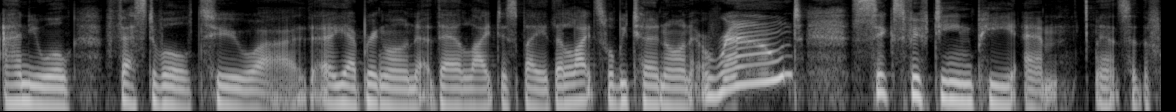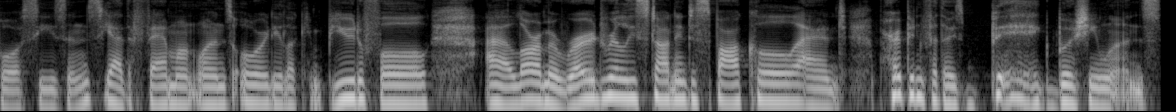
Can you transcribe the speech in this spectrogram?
annual festival to uh, uh, yeah bring on their light display. The lights will be turned on around 6:15 p.m. That's at the Four Seasons. Yeah, the Fairmont one's already looking beautiful. Uh, Lorimer Road really starting to sparkle, and hoping for those big bushy ones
